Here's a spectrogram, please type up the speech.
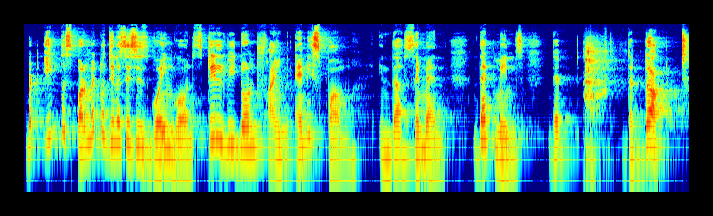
But if the spermatogenesis is going on, still we don't find any sperm in the semen, that means that the duct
